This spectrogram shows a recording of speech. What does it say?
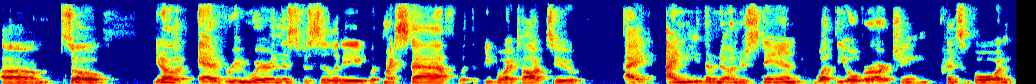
Um, so, you know, everywhere in this facility with my staff, with the people I talk to, I, I need them to understand what the overarching principle and,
